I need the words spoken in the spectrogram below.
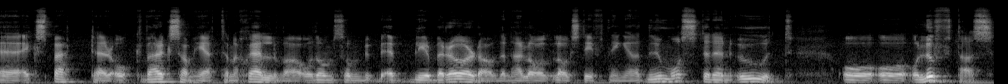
Eh, experter och verksamheterna själva och de som eh, blir berörda av den här lag, lagstiftningen att nu måste den ut och, och, och, luftas.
